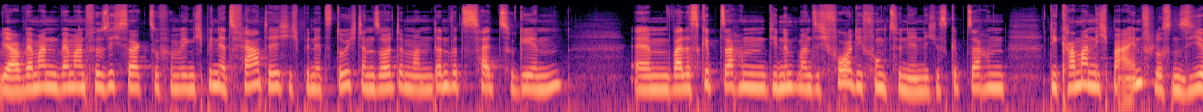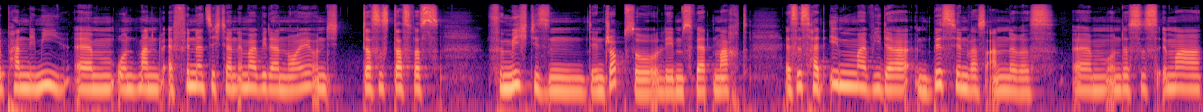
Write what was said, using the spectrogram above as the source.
ja, wenn man, wenn man für sich sagt, so von wegen, ich bin jetzt fertig, ich bin jetzt durch, dann sollte man, dann wird es Zeit zu gehen. Ähm, weil es gibt Sachen, die nimmt man sich vor, die funktionieren nicht. Es gibt Sachen, die kann man nicht beeinflussen, siehe Pandemie. Ähm, und man erfindet sich dann immer wieder neu. Und ich, das ist das, was für mich diesen, den Job so lebenswert macht. Es ist halt immer wieder ein bisschen was anderes. Ähm, und es ist immer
